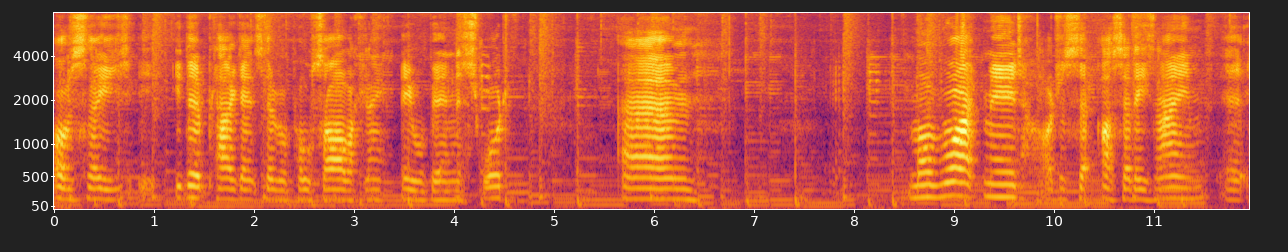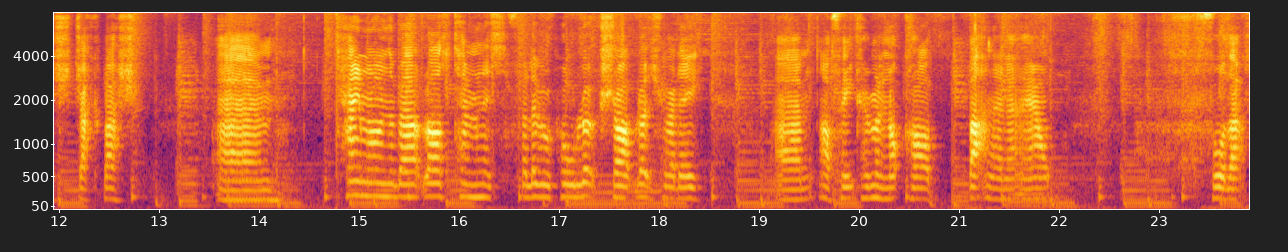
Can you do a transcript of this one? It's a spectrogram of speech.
obviously, he, did play against Liverpool, so I reckon he, he will be in this squad. Um, my right mid, I just said I said his name. It's Jahanbakhsh. Um, came on about last 10 minutes for Liverpool. Looks sharp, looks ready. Um, I think him and Knockaert battling it out for that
